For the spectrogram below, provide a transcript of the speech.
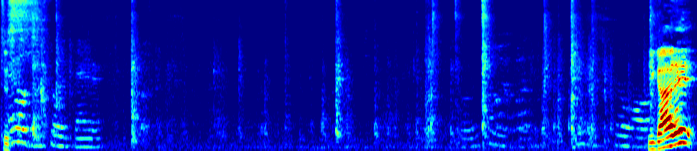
Just Wrestling toys better. you got it?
